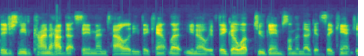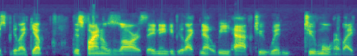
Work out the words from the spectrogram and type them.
they just need to kind of have that same mentality. They can't let, you know, if they go up two games on the Nuggets, they can't just be like, yep, this finals is ours. They need to be like, no, we have to win two more. Like,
